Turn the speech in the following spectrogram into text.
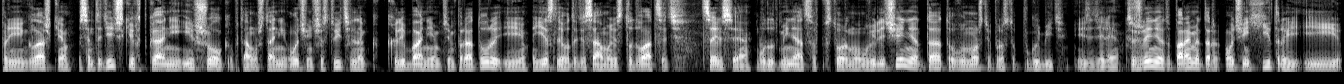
при глажке синтетических тканей и шелка, потому что они очень чувствительны к колебаниям температуры, и если вот эти самые 120 Цельсия будут меняться в сторону увеличения, да, то вы можете просто погубить изделие. К сожалению, это параметр очень хитрый и,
